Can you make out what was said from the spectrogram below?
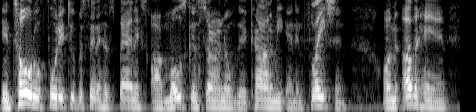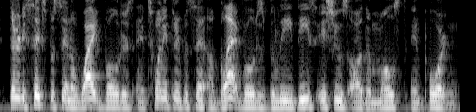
In total, 42% of Hispanics are most concerned over the economy and inflation, on the other hand, 36% of white voters and 23% of black voters believe these issues are the most important.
